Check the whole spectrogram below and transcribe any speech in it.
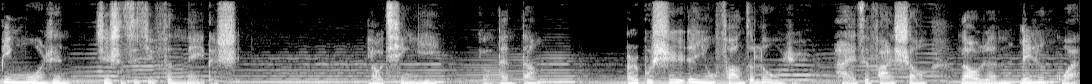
并默认这是自己分内的事。有情义，有担当。而不是任由房子漏雨、孩子发烧、老人没人管、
